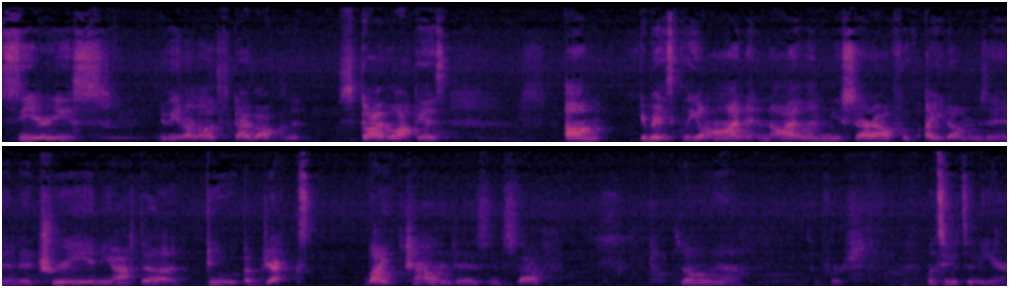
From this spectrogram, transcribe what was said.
series. If you don't know what Skyblock Skyblock is, um, you're basically on an island and you start off with items and a tree and you have to do objects like challenges and stuff. So yeah. So first. Let's see what's in here.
